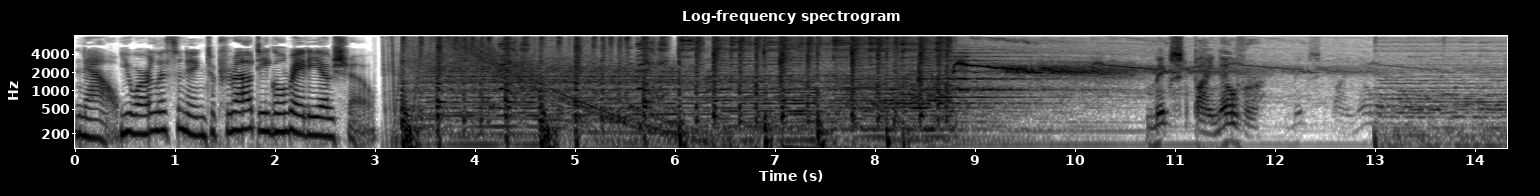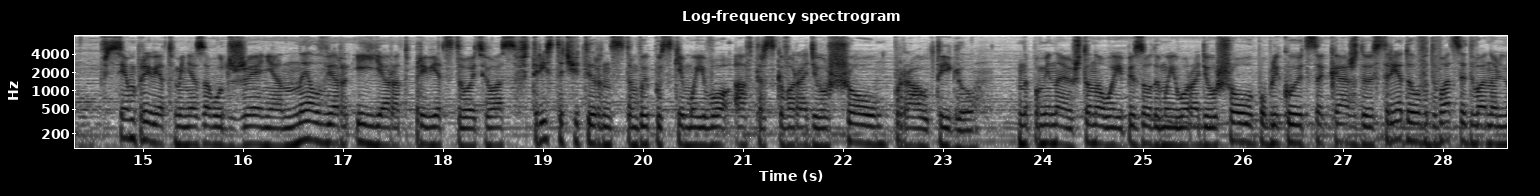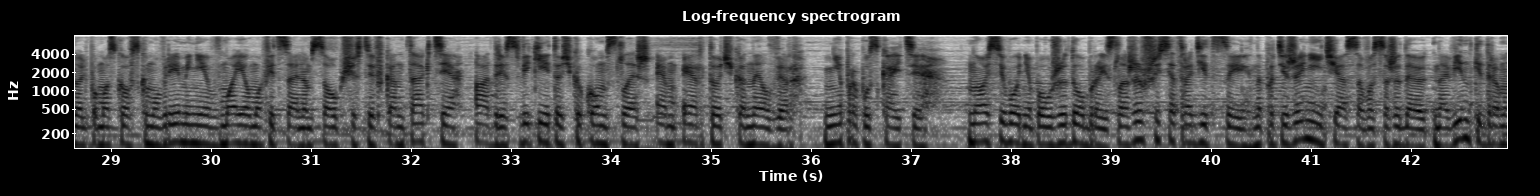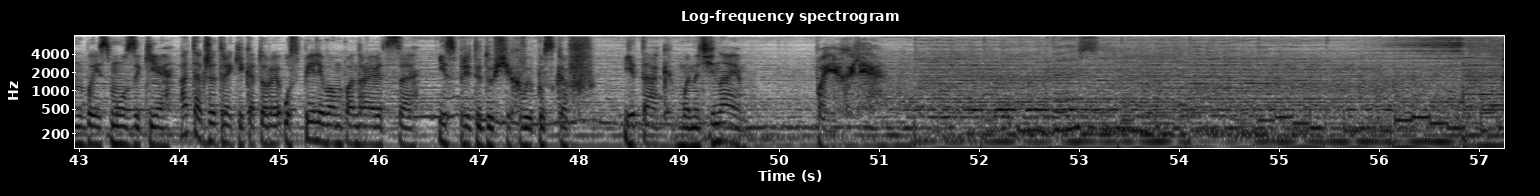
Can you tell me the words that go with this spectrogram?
now. You are listening to Proud Eagle Radio Show. Mixed by Nelver. Всем привет, меня зовут Женя Нелвер, и я рад приветствовать вас в 314 выпуске моего авторского радиошоу Proud Eagle. Напоминаю, что новые эпизоды моего радиошоу публикуются каждую среду в 22.00 по московскому времени в моем официальном сообществе ВКонтакте, адрес wiki.com mr.nelver. Не пропускайте. Ну а сегодня по уже доброй сложившейся традиции на протяжении часа вас ожидают новинки драм н музыки, а также треки, которые успели вам понравиться из предыдущих выпусков. Итак, мы начинаем. Поехали. Поехали.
